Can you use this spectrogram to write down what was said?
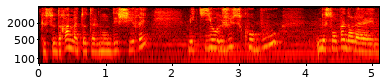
que ce drame a totalement déchiré, mais qui jusqu'au bout ne sont pas dans la haine.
